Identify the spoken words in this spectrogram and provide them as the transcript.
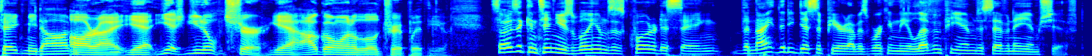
Take me, dog." "All right, yeah, yes, you know, sure, yeah, I'll go on a little trip with you." So as it continues, Williams is quoted as saying, "The night that he disappeared, I was working the 11 p.m. to 7 a.m. shift.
